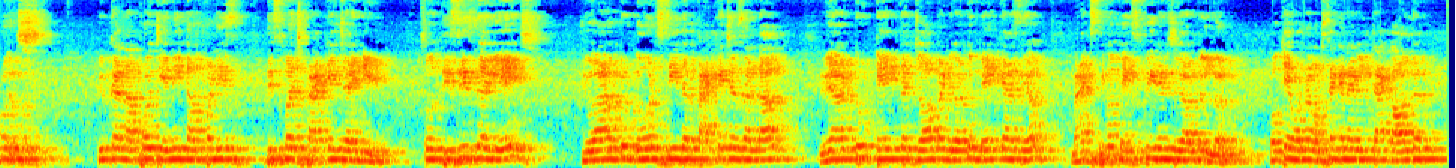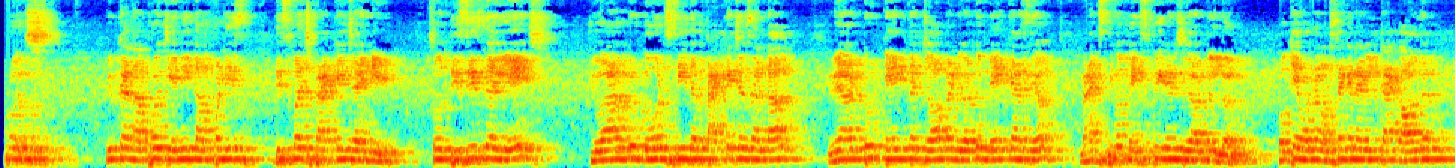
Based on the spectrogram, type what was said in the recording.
approach. You can approach any companies, this much package I need. So this is the age, you have to don't see the packages and all, you have to take the job and you have to make as your maximum experience you have to learn. Okay, one, one second I will tag all the approach. You can approach any companies, this much package I need. So this is the age, you have to don't see the packages and all, you have to take the job and you have to make as your maximum experience you have to learn. Okay, one, one second I will tag all the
